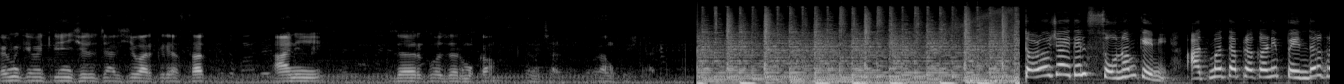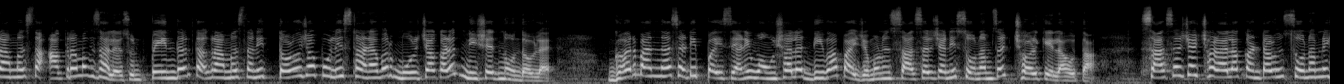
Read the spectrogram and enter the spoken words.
कमी कमी तीनशे ते चारशे वारकरी असतात आणि दर कोस दर मुक्काम चालतो रामकृष्ण. तळोजा येथील सोनम केनी आत्महत्या प्रकरणी पेंदर ग्रामस्थ आक्रमक झाले असून पेंदर ग्रामस्थांनी तळोजा पोलीस ठाण्यावर मोर्चा काढत निषेध नोंदवलाय. घर बांधण्यासाठी पैसे आणि वंशाला दिवा पाहिजे म्हणून सासरच्यानी सोनमचा छळ केला होता. सासरच्या छळाला कंटाळून सोनमने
